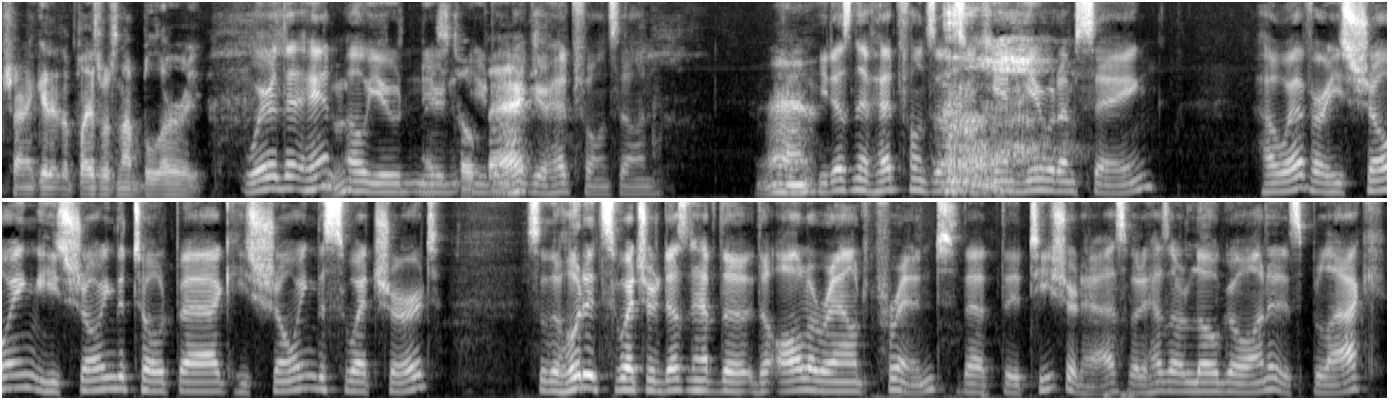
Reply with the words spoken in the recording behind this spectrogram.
trying to get it to a place where it's not blurry. Where the hand? Hmm? Oh, you Nice you, you don't have your headphones on. Yeah. He doesn't have headphones on, so he can't hear what I'm saying. However, he's showing he's showing the tote bag. He's showing the sweatshirt. So the hooded sweatshirt doesn't have the the all around print that the T-shirt has, but it has our logo on it. It's black,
